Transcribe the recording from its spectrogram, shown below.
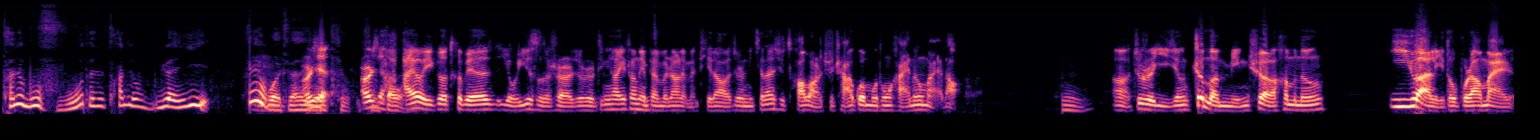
他就不服，他就他就不愿意。这我觉得而且，而且还有一个特别有意思的事儿，就是丁香医生那篇文章里面提到的，就是你现在去淘宝上去查关木通还能买到嗯，啊，就是已经这么明确了，恨不能医院里都不让卖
